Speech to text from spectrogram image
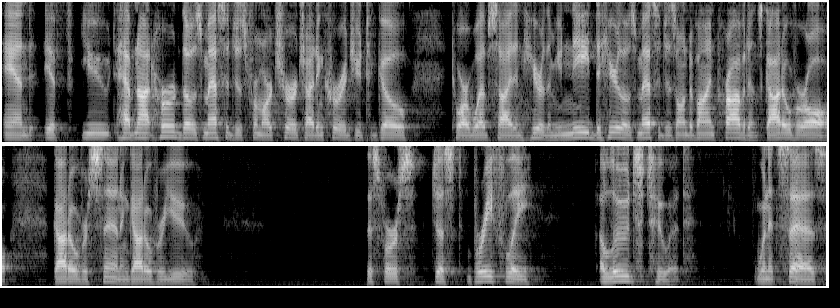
And if you have not heard those messages from our church, I'd encourage you to go to our website and hear them. You need to hear those messages on divine providence, God over all, God over sin, and God over you. This verse just briefly alludes to it when it says,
